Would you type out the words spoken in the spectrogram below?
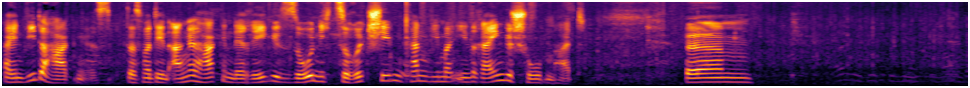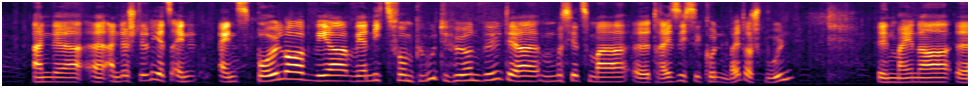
ein Widerhaken ist. Dass man den Angelhaken in der Regel so nicht zurückschieben kann, wie man ihn reingeschoben hat. Ähm, an, der, äh, an der Stelle jetzt ein, ein Spoiler. Wer, wer nichts vom Blut hören will, der muss jetzt mal äh, 30 Sekunden weiterspulen. In meiner äh,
